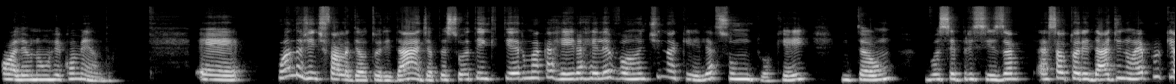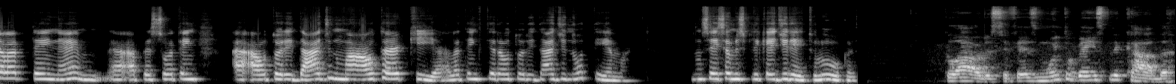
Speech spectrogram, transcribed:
Olha, eu não recomendo. É, quando a gente fala de autoridade, a pessoa tem que ter uma carreira relevante naquele assunto, ok? Então, você precisa. Essa autoridade não é porque ela tem, né? A pessoa tem a autoridade numa autarquia, ela tem que ter autoridade no tema. Não sei se eu me expliquei direito, Lucas. Cláudia, você fez muito bem explicada.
